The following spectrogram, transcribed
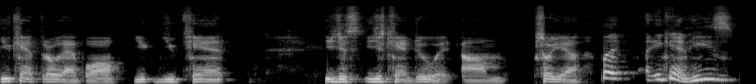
you can't throw that ball. You you can't. You just you just can't do it. Um. So yeah, but again, he's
